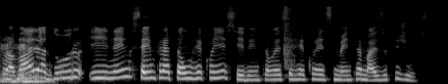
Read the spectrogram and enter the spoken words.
trabalha duro e nem sempre é tão reconhecido. Então, esse reconhecimento é mais do que justo.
